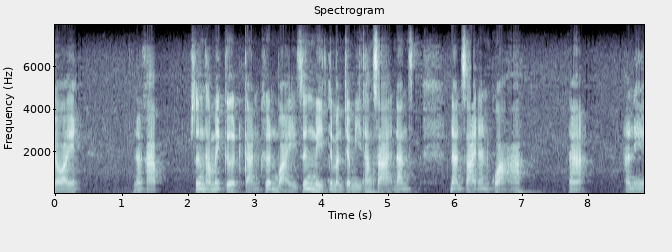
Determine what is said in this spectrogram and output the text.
joint นะครับ ซึ่งทำให้เกิดการเคลื่อนไหว ซึ่งมีมันจะมีทั้งซ้ายด้านด้านซ้ายด้านขวานะอันนี้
